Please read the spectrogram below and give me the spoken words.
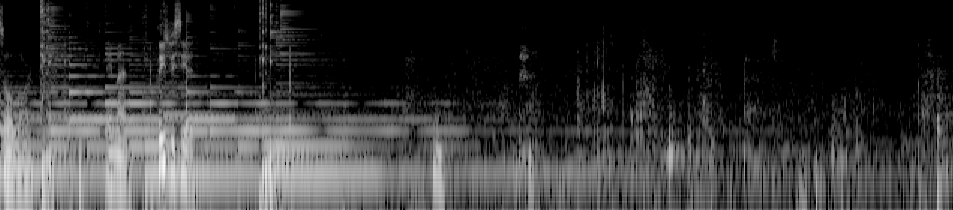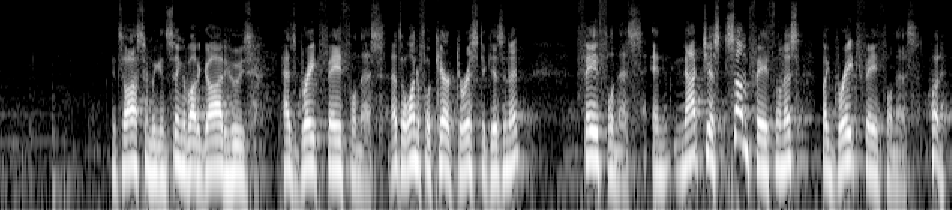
Faithfulness, O Lord. Amen. Please be seated. It's awesome. We can sing about a God who has great faithfulness. That's a wonderful characteristic, isn't it? Faithfulness. And not just some faithfulness, but great faithfulness. What,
